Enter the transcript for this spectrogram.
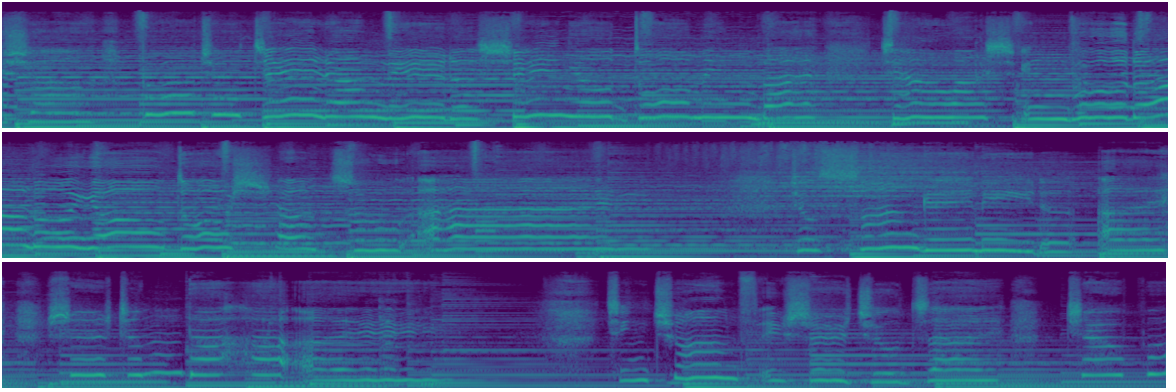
想不去计量你的心有多明白，前往幸福的路有多少阻碍。就算给你的爱是真大海，青春飞逝就在脚步。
